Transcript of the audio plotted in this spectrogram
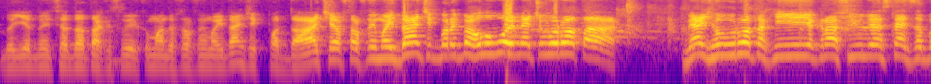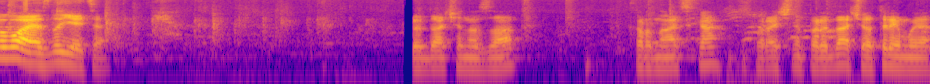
доєднується до атаки своєї команди в штрафний майданчик. Подача в штрафний майданчик, боротьба головою, м'яч у воротах. М'яч у воротах і якраз Юлія Стець забиває, здається. Передача назад. Корнацька. Поперечна передача отримує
